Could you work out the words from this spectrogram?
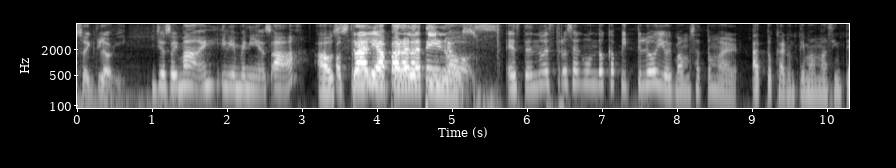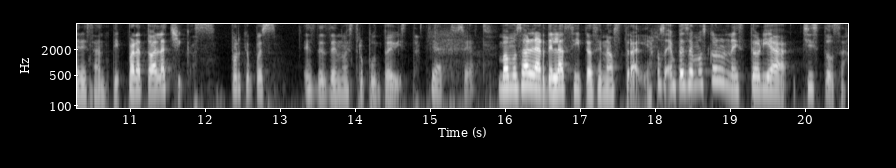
soy Glory. Y yo soy Mai y bienvenidos a Australia, para, latinos. Este es nuestro segundo capítulo y hoy vamos a tomar a tocar un tema más interesante para todas las chicas, porque pues es desde nuestro punto de vista. Cierto, cierto. Vamos a hablar de las citas en Australia. Empecemos con una historia chistosa.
